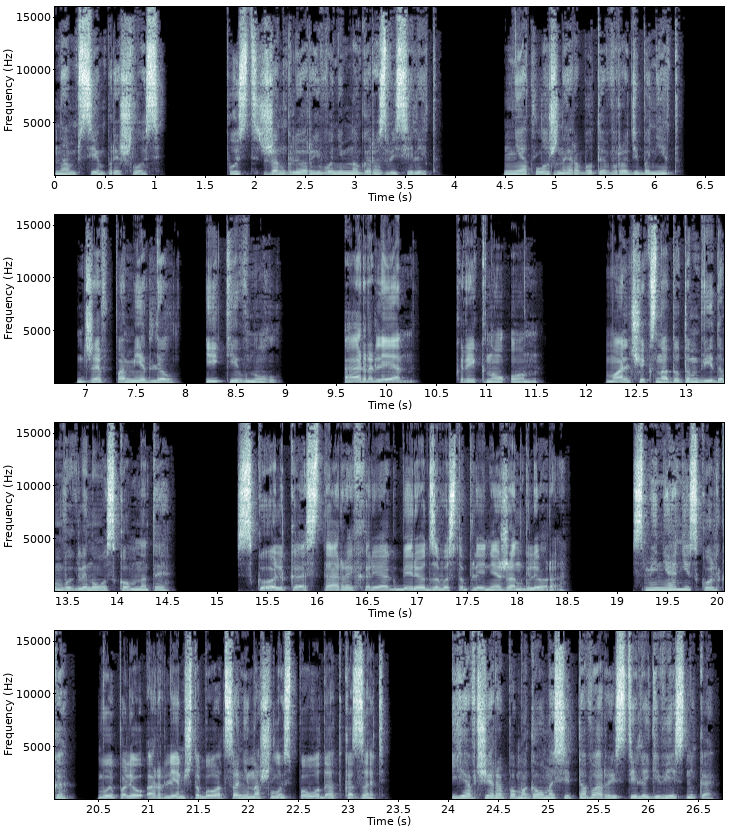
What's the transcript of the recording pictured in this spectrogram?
«Нам всем пришлось. Пусть жонглер его немного развеселит. Неотложной работы вроде бы нет». Джефф помедлил и кивнул. «Орлен!» – крикнул он. Мальчик с надутым видом выглянул из комнаты. «Сколько старый хряк берет за выступление жонглера?» «С меня нисколько», выпалил Орлен, чтобы у отца не нашлось повода отказать. «Я вчера помогал носить товары из телеги Вестника».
